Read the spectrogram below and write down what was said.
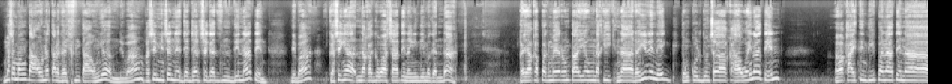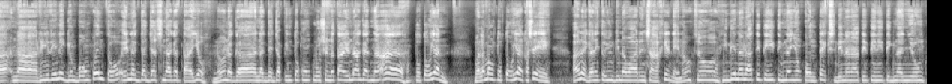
masamang tao na talaga yung taong yon di ba kasi minsan na-judge agad din natin di ba kasi nga nakagawa sa atin ng hindi maganda kaya kapag meron tayong nakik- naririnig tungkol dun sa kaaway natin, uh, kahit hindi pa natin na naririnig yung buong kwento, eh nagda-judge na agad tayo, no? Nag uh, nagda-jump into conclusion na tayo na agad na ah, totoo 'yan malamang totoo yan kasi ano eh, ganito yung ginawa rin sa akin eh, no? So, hindi na natin tinitignan yung context, hindi na natin tinitignan yung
